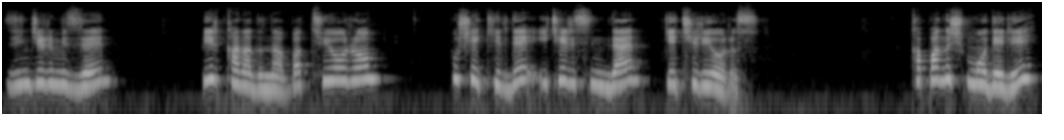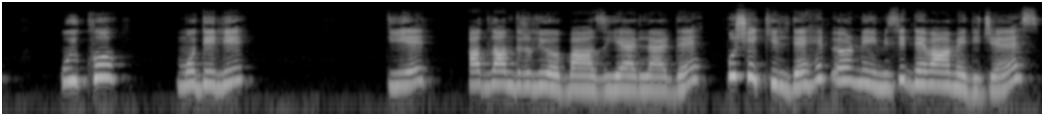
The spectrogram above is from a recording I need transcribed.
zincirimizin bir kanadına batıyorum. Bu şekilde içerisinden geçiriyoruz. Kapanış modeli, uyku modeli diye adlandırılıyor bazı yerlerde. Bu şekilde hep örneğimizi devam edeceğiz.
